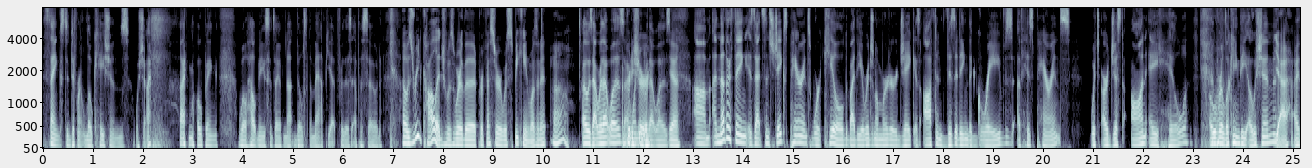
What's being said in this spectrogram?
thanks to different locations, which I'm I'm hoping will help me since I have not built the map yet for this episode. Oh, it was Reed College was where the professor was speaking, wasn't it? Oh, Oh, is that where that was? I'm I pretty where sure. that was. Yeah. Um, another thing is that since Jake's parents were killed by the original murderer, Jake is often visiting the graves of his parents, which are just on a hill overlooking the ocean. Yeah, I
